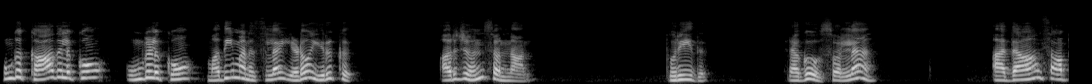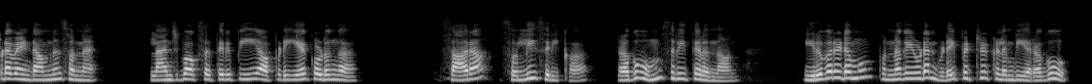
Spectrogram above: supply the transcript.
உங்க காதலுக்கும் உங்களுக்கும் மதி மனசில் இடம் இருக்கு. அர்ஜுன் சொன்னான். புரியுது. ரகு சொல்ல அதான் சாப்பிட வேண்டாம்னு சொன்னேன். லஞ்ச் பாக்ஸை திருப்பி அப்படியே கொடுங்க. சாரா சொல்லி சிரிக்கா ரகுவும் சிரித்திருந்தான். இருவரிடமும் புன்னகையுடன் விடைபெற்று கிளம்பிய ரகு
